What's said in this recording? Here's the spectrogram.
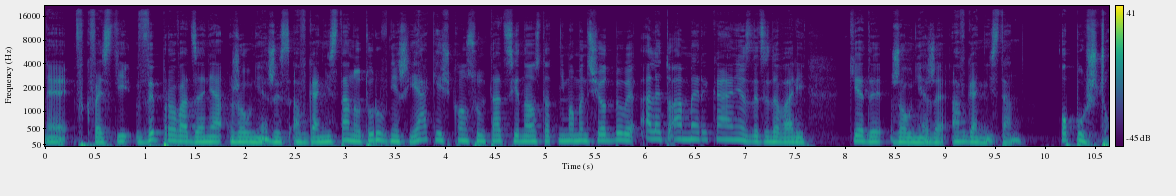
e, w kwestii wyprowadzenia żołnierzy z Afganistanu. Tu również jakieś konsultacje na ostatni moment się odbyły, ale to Amerykanie zdecydowali, kiedy żołnierze Afganistan opuszczą.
